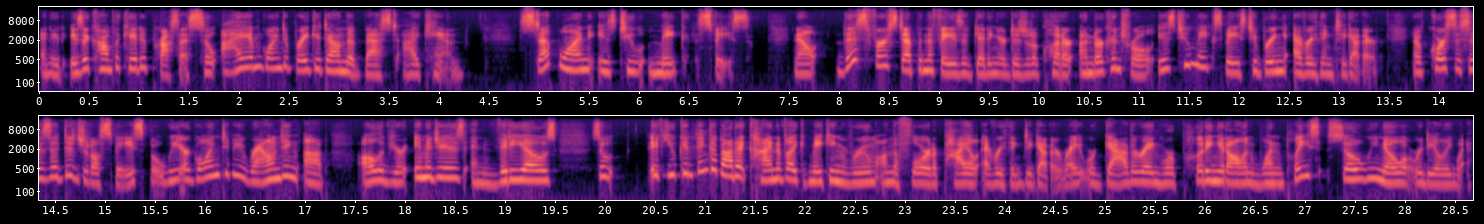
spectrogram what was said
and it is a complicated process, so I am going to break it down the best I can. Step one is to make space. Now, this first step in the phase of getting your digital clutter under control is to make space to bring everything together. Now, of course, this is a digital space, but we are going to be rounding up all of your images and videos. So, if you can think about it kind of like making room on the floor to pile everything together, right? We're gathering, we're putting it all in one place so we know what we're dealing with.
